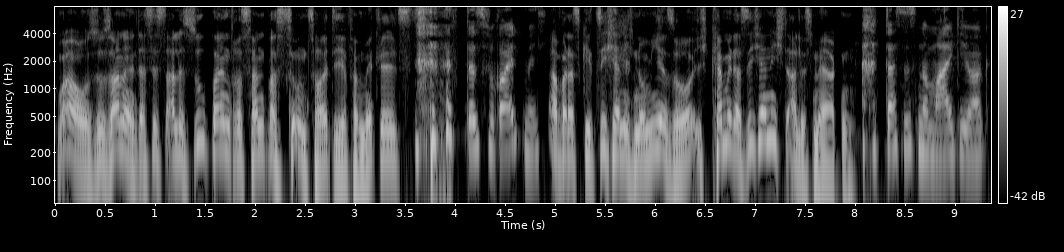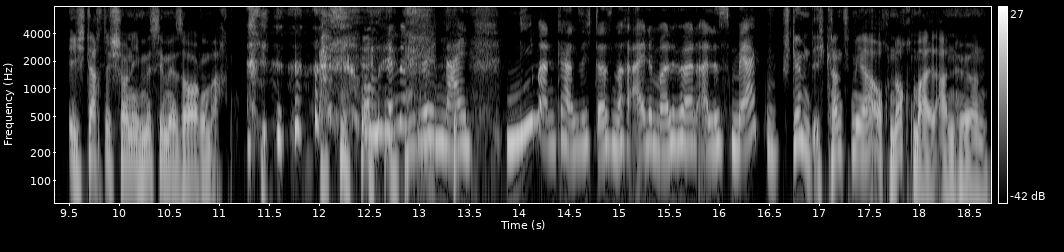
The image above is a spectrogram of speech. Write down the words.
wow, Susanne, das ist alles super interessant, was du uns heute hier vermittelst. das freut mich. Aber das geht sicher nicht nur mir so. Ich kann mir das sicher nicht alles merken. Das ist normal, Georg. Ich dachte schon, ich müsste mir Sorgen machen. um Himmels Willen, nein. Niemand kann sich das nach einem Mal hören alles merken. Stimmt, ich kann es mir auch nochmal anhören.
